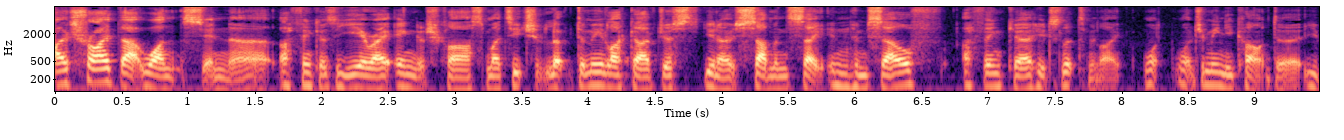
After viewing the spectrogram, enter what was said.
I tried that once in, uh, I think it was a year eight English class. My teacher looked at me like I've just, you know, summoned Satan himself. I think uh, he just looked at me like, "What? What do you mean you can't do it? You,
